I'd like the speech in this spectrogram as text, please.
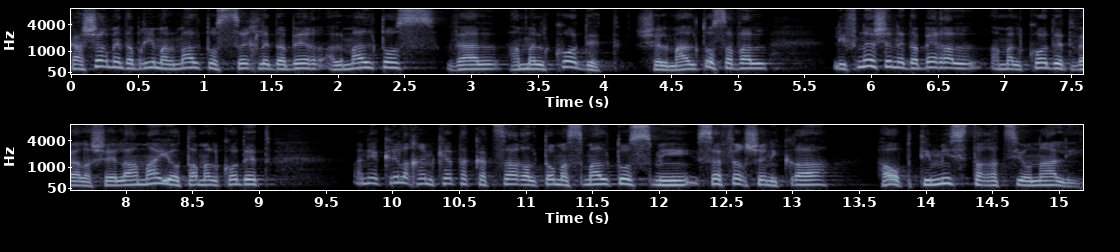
כאשר מדברים על מלטוס צריך לדבר על מלטוס ועל המלכודת של מלטוס, אבל לפני שנדבר על המלכודת ועל השאלה מהי אותה מלכודת, אני אקריא לכם קטע קצר על תומאס מלטוס מספר שנקרא האופטימיסט הרציונלי.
